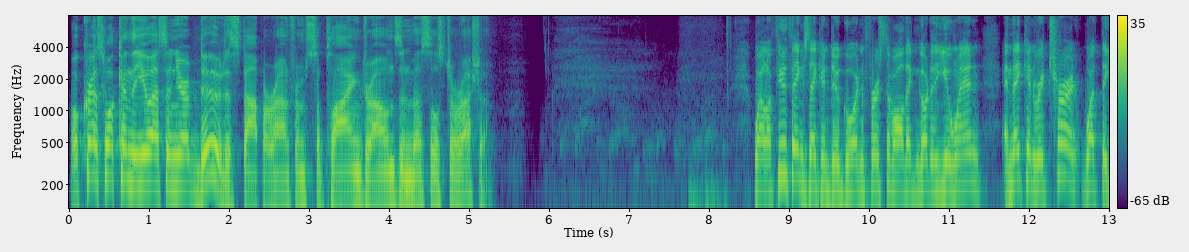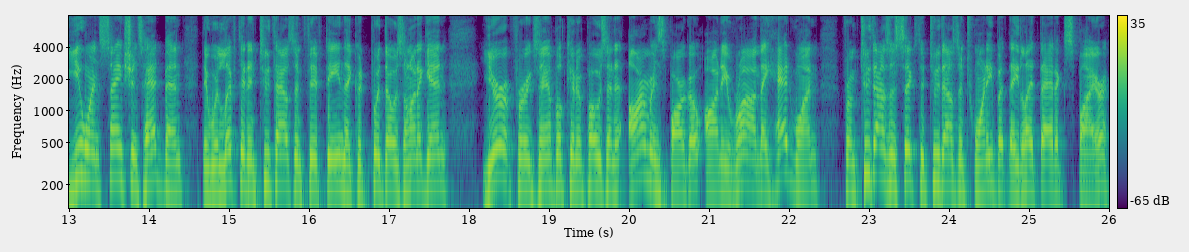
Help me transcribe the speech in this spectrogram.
Well, Chris, what can the U.S. and Europe do to stop Iran from supplying drones and missiles to Russia? Well, a few things they can do, Gordon. First of all, they can go to the UN and they can return what the UN sanctions had been. They were lifted in 2015. They could put those on again. Europe, for example, can impose an arms embargo on Iran. They had one from 2006 to 2020, but they let that expire.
